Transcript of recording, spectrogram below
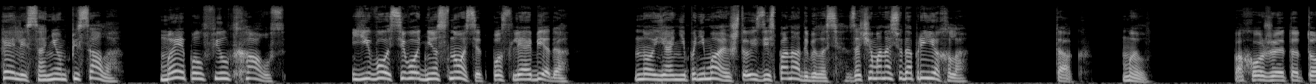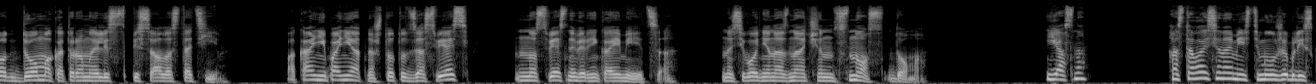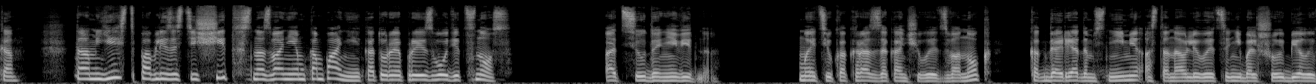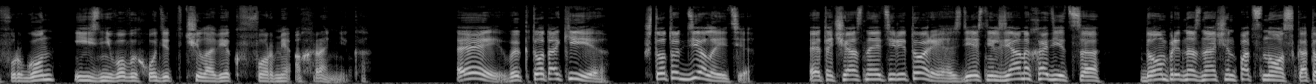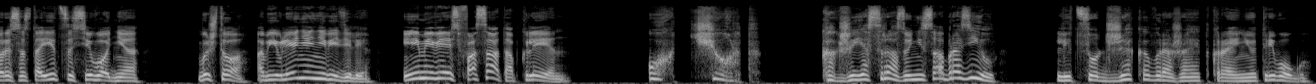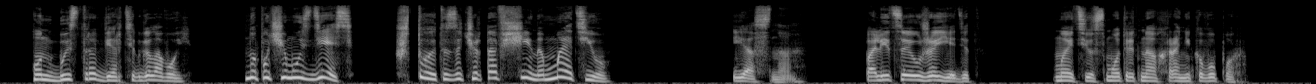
Элис о нем писала. Мейплфилд Хаус, его сегодня сносят после обеда. Но я не понимаю, что ей здесь понадобилось. Зачем она сюда приехала? Так, Мэл. Похоже, это тот дом, о котором Элис писала статьи. Пока непонятно, что тут за связь, но связь наверняка имеется. На сегодня назначен снос дома. Ясно. Оставайся на месте, мы уже близко. Там есть поблизости щит с названием компании, которая производит снос. Отсюда не видно. Мэтью как раз заканчивает звонок когда рядом с ними останавливается небольшой белый фургон, и из него выходит человек в форме охранника. «Эй, вы кто такие? Что тут делаете? Это частная территория, здесь нельзя находиться. Дом предназначен под снос, который состоится сегодня. Вы что, объявление не видели? Ими весь фасад обклеен». «Ох, черт! Как же я сразу не сообразил!» Лицо Джека выражает крайнюю тревогу. Он быстро вертит головой. «Но почему здесь? Что это за чертовщина, Мэтью?» «Ясно. Полиция уже едет». Мэтью смотрит на охранника в упор.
